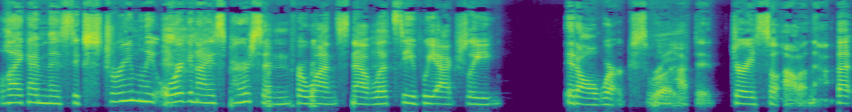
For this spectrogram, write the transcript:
like I'm this extremely organized person for once. Now let's see if we actually it all works. We'll Right. have to jury's still out on that. But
